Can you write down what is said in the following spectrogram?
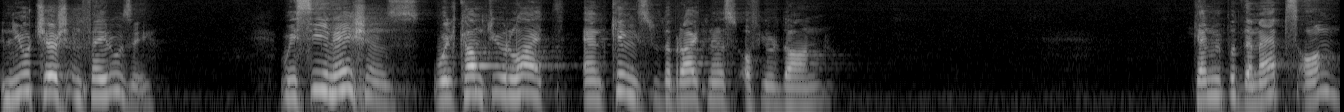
new church in Fairuzi. We see nations will come to your light and kings to the brightness of your dawn. Can we put the maps on?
